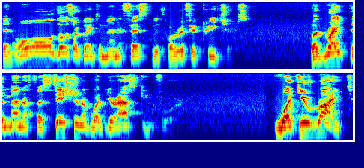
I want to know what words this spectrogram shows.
then all those are going to manifest with horrific creatures. But write the manifestation of what you're asking for. What you write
